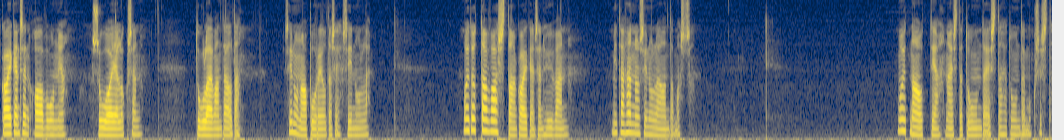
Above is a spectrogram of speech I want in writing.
kaiken sen avun ja suojeluksen tulevan tältä sinun apuriltasi sinulle. Voit ottaa vastaan kaiken sen hyvän, mitä hän on sinulle antamassa. Voit nauttia näistä tunteista ja tuntemuksista,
